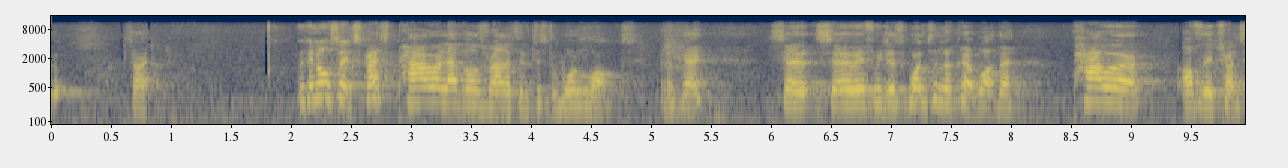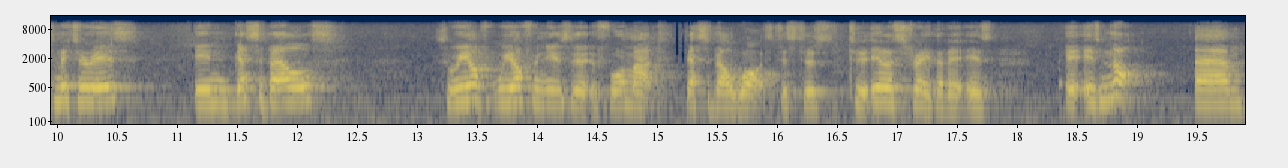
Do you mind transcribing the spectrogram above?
Oops, sorry. We can also express power levels relative just to one watt, okay? So, so if we just want to look at what the power of the transmitter is in decibels, so we, of, we often use the format decibel watt just to, to illustrate that it is, it is not, um,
